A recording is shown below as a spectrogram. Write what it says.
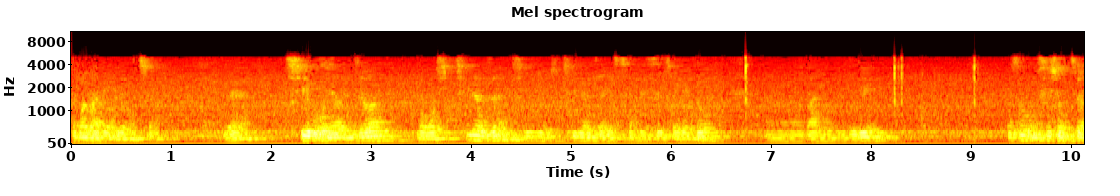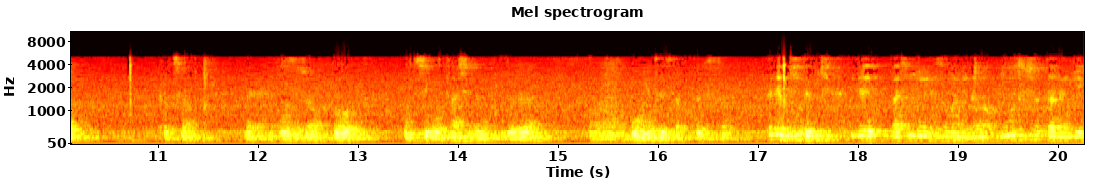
정말 많이 어려웠죠. 네. 15년 전, 뭐 17년 전, 16, 17년 전에 시작했을 적에도 어, 많은 분들이 우선 웃으셨죠. 그렇죠. 네, 웃으셨고 웃지 못하시는 분들은 어, 몸이 들썩들썩 근데 무, 이제 말씀 중에 죄송합니다만 웃으셨다는 게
